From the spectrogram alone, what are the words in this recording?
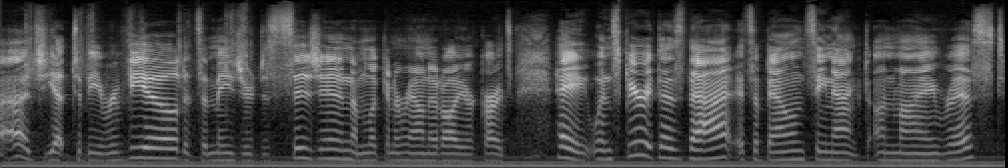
it's yet to be revealed. It's a major decision. I'm looking around at all your cards. Hey, when Spirit does that, it's a balancing act on my wrist.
